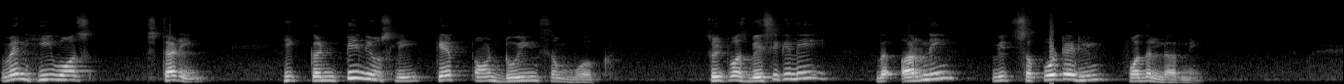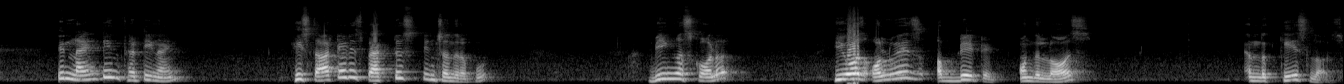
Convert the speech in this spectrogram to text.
when he was studying, he continuously kept on doing some work. So, it was basically the earning which supported him for the learning. In 1939, he started his practice in Chandrapur. Being a scholar, he was always updated on the laws and the case laws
